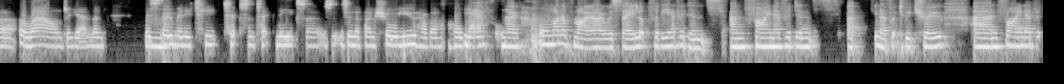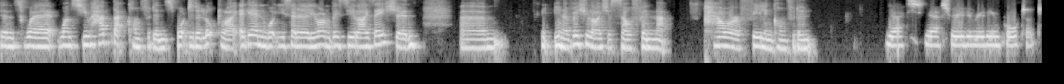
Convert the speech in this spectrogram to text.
uh, around again. And there's so many t- tips and techniques. Uh, Z- Zeenat, I'm sure you have a whole bag Yes, no. Well, one of my, I always say, look for the evidence and find evidence, uh, you know, for it to be true, and find evidence where once you had that confidence, what did it look like? Again, what you said earlier on, visualization. Um, you know, visualize yourself in that power of feeling confident. Yes, yes, really, really important.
